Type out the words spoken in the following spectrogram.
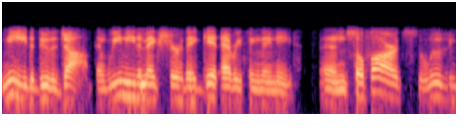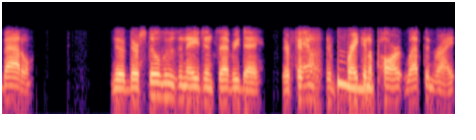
need to do the job, and we need to make sure they get everything they need. And so far, it's a losing battle. They're, they're still losing agents every day. Their families are Mhm. breaking apart left and right.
